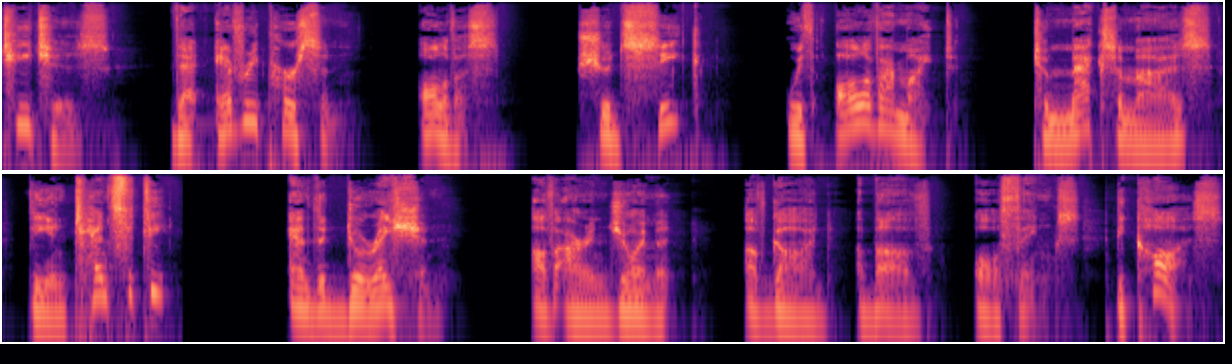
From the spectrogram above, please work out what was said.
teaches that every person, all of us, should seek with all of our might to maximize the intensity and the duration of our enjoyment of God above all things. Because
